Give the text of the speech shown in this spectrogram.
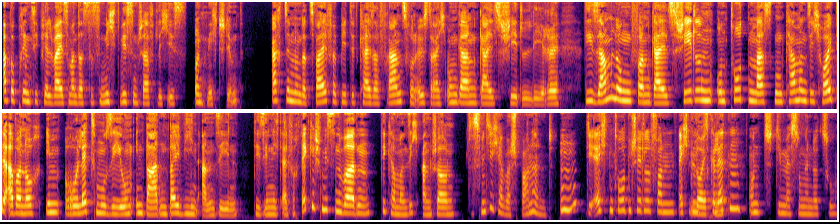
aber prinzipiell weiß man, dass das nicht wissenschaftlich ist und nicht stimmt. 1802 verbietet Kaiser Franz von Österreich-Ungarn Galls Schädellehre. Die Sammlung von Galls Schädeln und Totenmasken kann man sich heute aber noch im Roulette-Museum in Baden bei Wien ansehen. Die sind nicht einfach weggeschmissen worden, die kann man sich anschauen. Das finde ich aber spannend. Mhm. Die echten Totenschädel von echten Leuten. Skeletten und die Messungen dazu.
